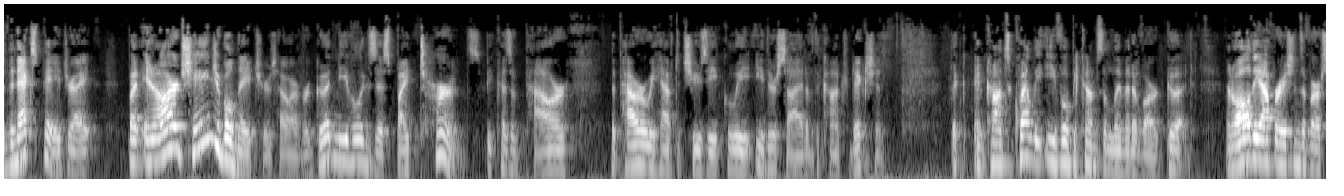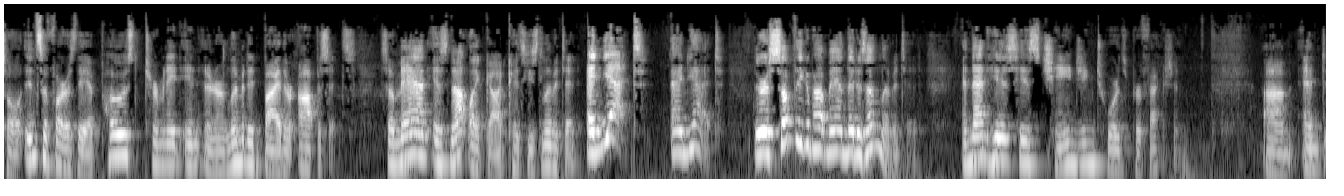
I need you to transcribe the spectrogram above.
The next page, right? But in our changeable natures, however, good and evil exist by turns because of power, the power we have to choose equally either side of the contradiction. The, and consequently, evil becomes the limit of our good. And all the operations of our soul, insofar as they oppose, terminate in, and are limited by their opposites. So man is not like God because he's limited. And yet, and yet, there is something about man that is unlimited, and that is his changing towards perfection. Um, and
